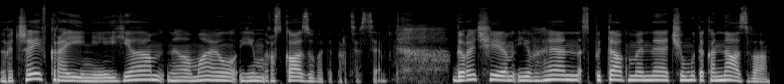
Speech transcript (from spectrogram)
речей в країні. Я е, маю їм розказувати про це все. До речі, Євген спитав мене, чому така назва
